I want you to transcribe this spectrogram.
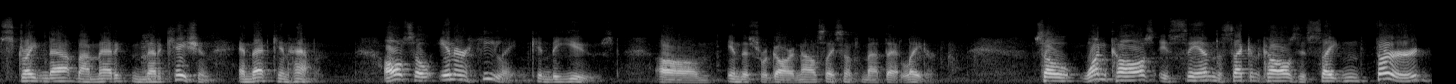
straightened out by medic- medication, and that can happen. Also, inner healing can be used um, in this regard, and I'll say something about that later. So, one cause is sin, the second cause is Satan. Third,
